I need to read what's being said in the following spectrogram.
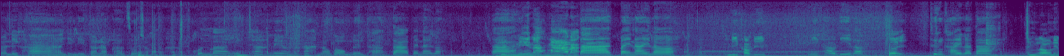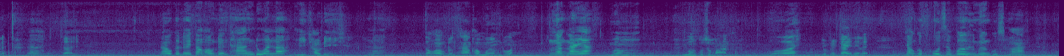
สวัสดีค่ะ ยินดีต้อนรับเข้าสู่ช่องคนบ้าเห็นชาแนลนะคะ เราก็ออกเดินทางตาไปไหนเหรอ ตา ดูนี่นะหมาน่ะ ตาไปไหนเหรอ มีข่าวดีมีข่าวดีเหรอ ใช่ถึงใครเหรอตาถึงเรานี่แหละแล้วใช่เราก็เลยต้องออกเดินทางด่วนเหรอมีข่าวดีแล้วต้องออกเดินทางเข้าเมืองด่วน เมืองไหนอะเมืองเมืองกุสุมานโอ้ยอยู่ใกล้ๆนี่แหละ เจ้าก็พูดเซเวอร์เมืองกุสมาน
